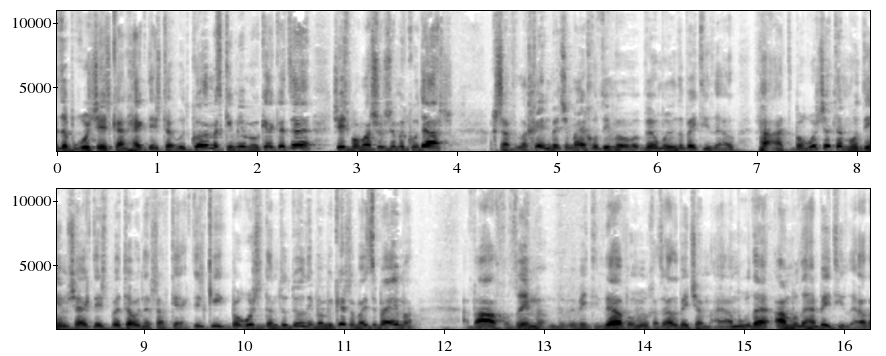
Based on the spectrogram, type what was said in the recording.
וזה ברור שיש כאן הקדש טעות, כולם מסכימים במקרה כזה, שיש פה משהו שמקודש. עכשיו, לכן בית שמאי חוזרים ואומרים לבית הלל, מה, ברור שאתם מודים שההקדש בטעות נחשב כהקדש, כי ברור שאתם תודו לי במקרה של מייסה בהמה. אבל חוזרים בבית הלל ואומרים חזרה לבית שמאי, אמרו להם בית הלל,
